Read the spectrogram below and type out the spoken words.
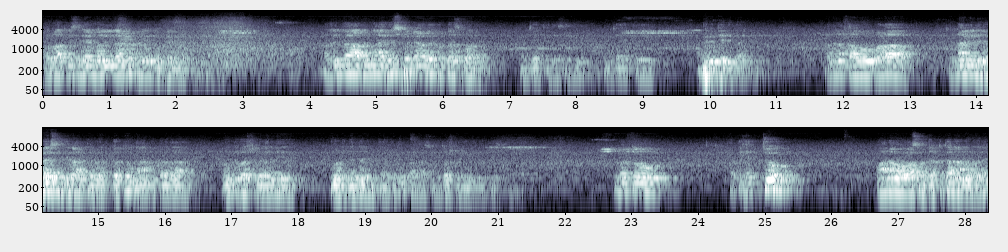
ಅವ್ರು ರಾತ್ರಿ ಸರಿಯಾಗಿ ಬರಲಿಲ್ಲ ಅಂದರೆ ಬೆಳಗ್ಗೆ ಕಂಪ್ಲೇಂಟ್ ಮಾಡ್ತಾರೆ. ಅದರಿಂದ ಅದನ್ನು ಎದುರಿಸ್ಬೇಕಾದ್ರೆ ದೊಡ್ಡ ಸವಾಲು ಪಂಚಾಯತ್ ಸದಸ್ಯರಿಗೆ, ಪಂಚಾಯತ್ ಅಭಿವೃದ್ಧಿ ಅಧಿಕಾರಿಗಳು ಅದನ್ನು ತಾವು ಭಾಳ ಚೆನ್ನಾಗಿ ನಿರ್ವಹಿಸಿದ್ದೀರಾ ಅಂತ ಹೇಳುವಂಥದ್ದು ನಾನು ಕಳೆದ ಒಂದು ವರ್ಷಗಳಲ್ಲಿ ನೋಡಿದ್ದನ್ನು ಹೇಳ್ತಾ ಇದ್ದೀನಿ. ಭಾಳ ಸಂತೋಷವಾಗಿ ಇವತ್ತು ಅತಿ ಹೆಚ್ಚು ಮಾನವ ವಾಸ ದಟ್ಟತನ ನೋಡಿದ್ರೆ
